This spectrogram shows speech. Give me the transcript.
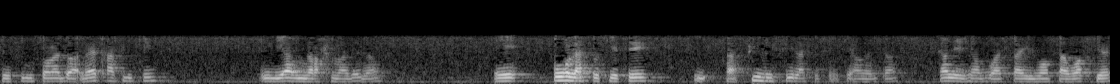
ces solutions-là doivent être appliquées, il y a une rahma dedans. Et pour la société, ça purifie la société en même temps. Quand les gens voient ça, ils vont savoir que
